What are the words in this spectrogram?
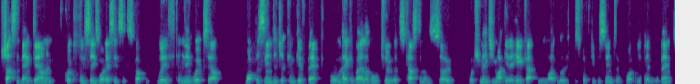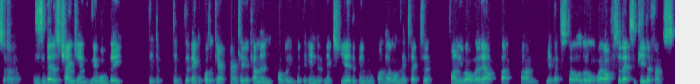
shuts the bank down and quickly sees what assets it's got left and then works out what percentage it can give back or make available to its customers. So, which means you might get a haircut and like lose 50% of what you had in the bank. So, as I said, that is changing and there will be the, the, the bank deposit guarantee to come in probably at the end of next year, depending upon how long they take to finally roll that out. But um, yeah, that's still a little way off. So that's a key difference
